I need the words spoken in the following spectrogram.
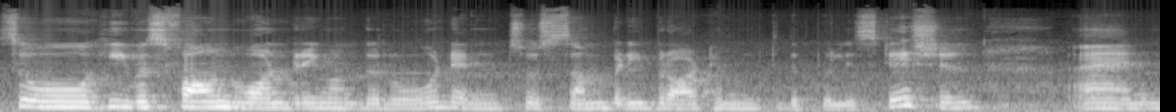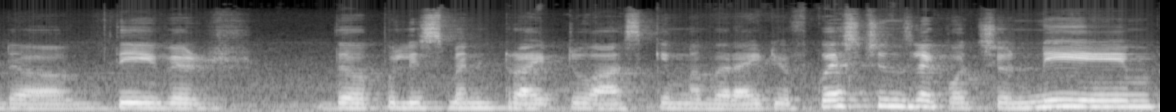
so he was found wandering on the road and so somebody brought him to the police station and uh, they were the policemen tried to ask him a variety of questions like what's your name?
